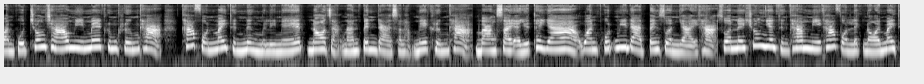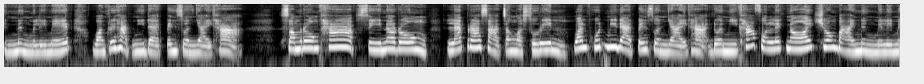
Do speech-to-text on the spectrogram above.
วันพุธช่วงเช้ามีเมฆครึ้มๆค่ะ ค่าฝนไม่ถึง 1มิลลิเมตร นอกจากนั้นเป็นแดดสลับเมฆครึ้มค่ะ บางไทรอยุธยา วันพุธมีแดดเป็นส่วนใหญ่ค่ะ ส่วนในช่วงเย็นถึงค่ำมีค่าฝนเล็กน้อยไม่ถึง 1มิลลิเมตร วันพฤหัสมีแดดเป็นส่วนใหญ่ค่ะ สำโรงทาบศรีนรงค์และปราสาทจังหวัดสุรินทร์วันพุธมีแดดเป็นส่วนใหญ่ค่ะ โดยมีค่าฝนเล็กน้อยช่วงบ่าย 1มิลลิเม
